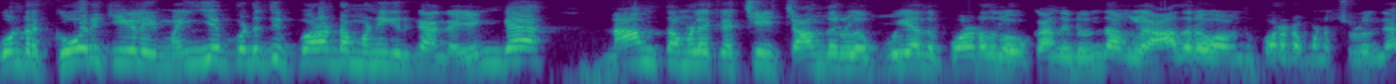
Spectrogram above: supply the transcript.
போன்ற கோரிக்கைகளை மையப்படுத்தி போராட்டம் பண்ணியிருக்காங்க எங்க? நாம் தமிழர் கட்சியை சார்ந்தவர்களை போய் அந்த போராட்டத்தில் உட்காந்துட்டு வந்து அவங்களை ஆதரவாக வந்து போராட்டம் பண்ண சொல்லுங்க.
